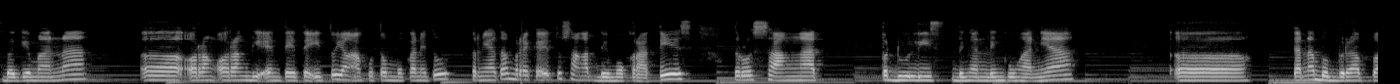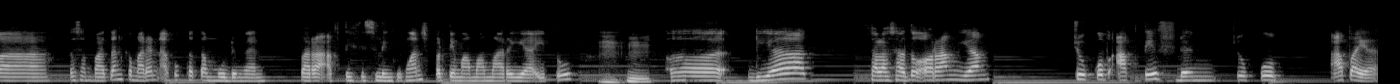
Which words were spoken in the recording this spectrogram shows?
bagaimana eh, orang-orang di NTT itu yang aku temukan itu ternyata mereka itu sangat demokratis, terus sangat peduli dengan lingkungannya. Eh, karena beberapa kesempatan kemarin aku ketemu dengan para aktivis lingkungan seperti Mama Maria itu, Hmm. eh, dia salah satu orang yang cukup aktif dan cukup apa ya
